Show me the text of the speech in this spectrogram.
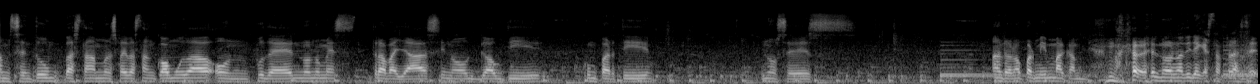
em sento bastant, en un espai bastant còmode on poder no només treballar, sinó gaudir, compartir, no sé, és... En Renault per mi m'ha canviat, no, no diré aquesta frase,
